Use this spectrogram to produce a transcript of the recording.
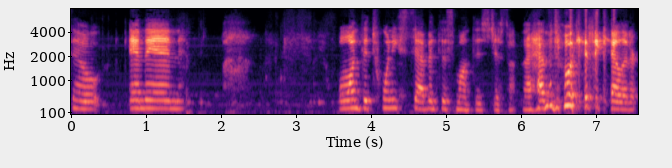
So, and then on the 27th, this month is just, I haven't to look at the calendar.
